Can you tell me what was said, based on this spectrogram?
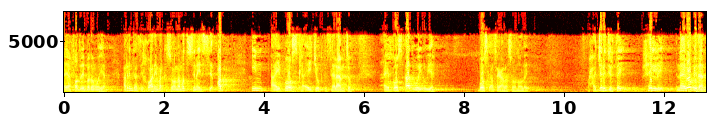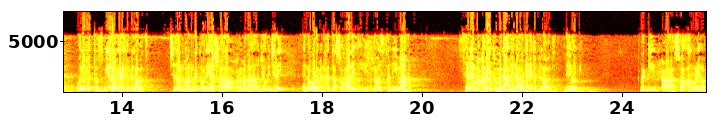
ayaa fadli badan weeyaan. Arrintaas ikhwaani marka soonama tusinaysa si cad in ay booska ay joogto salaamto. Ay boos aad u weyn u yahay. Booska asagaa la soo nooleey waxaa jiri jirtay xilli nairobidan weliba tasmiyada halkan ka bilaabatay. Sidaan maqlay ragga odayaasha ahaa oo culimmada ahaa oo joogi jiray ay noo warrameen xataa soomaaliya iyo northstan iyo ma ahan salaamu calaykum magaca la yidhaha halkan ay ka bilaabatay nairobi raggii muxuu ahaa soo cararay oo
